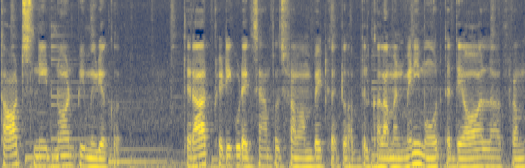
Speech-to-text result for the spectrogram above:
thoughts need not be mediocre there are pretty good examples from Ambedkar to Abdul Kalam and many more that they all are from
